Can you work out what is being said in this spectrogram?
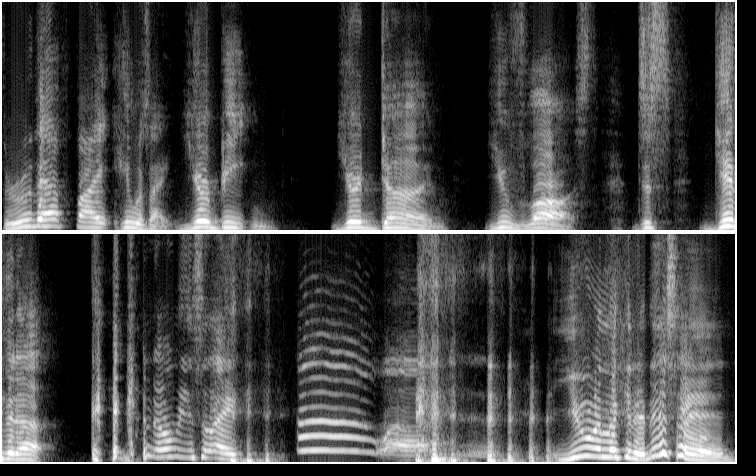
through that fight, he was like, "You're beaten, you're done, you've lost. Just give it up." And Kenobi's like, ah, well, you were looking at this hand.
